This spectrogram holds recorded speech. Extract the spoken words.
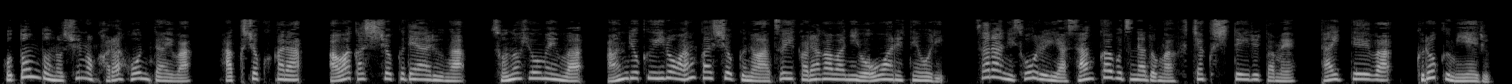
ほとんどの種の殻本体は白色から泡褐色であるが、その表面は暗緑色暗褐色の厚い殻側に覆われており、さらに藻類や酸化物などが付着しているため、大抵は黒く見える。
